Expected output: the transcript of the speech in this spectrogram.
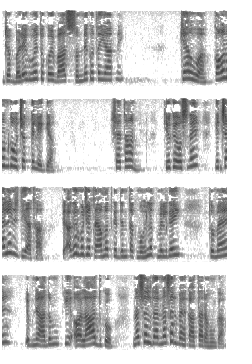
جب بڑے ہوئے تو کوئی بات سننے کو تیار نہیں۔ کیا ہوا؟ کون ان کو اچک کے لے گیا؟ شیتان کیونکہ اس نے یہ چیلنج دیا تھا۔ کہ اگر مجھے قیامت کے دن تک مہلت مل گئی تو میں ابن آدم کی اولاد کو نسل در نسل بہکاتا رہوں گا۔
